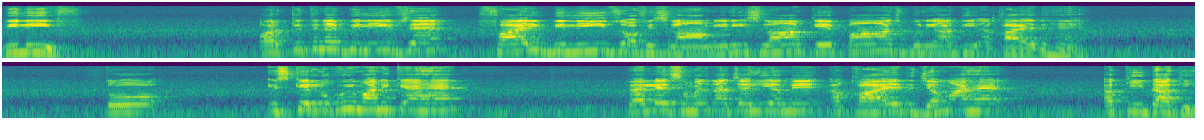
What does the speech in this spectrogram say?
बिलीफ और कितने बिलीव्स हैं? फाइव बिलीव्स ऑफ़ इस्लाम यानी इस्लाम के पाँच बुनियादी अकायद हैं। तो इसके लघवी मानी क्या हैं? पहले समझना चाहिए हमें अकायद जमा है अकीदा की।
